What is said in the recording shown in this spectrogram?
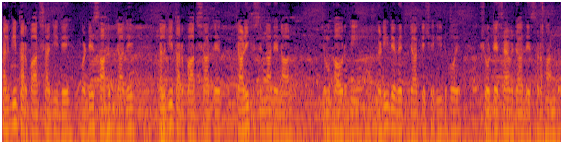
ਕਲਗੀਧਰ ਪਾਤਸ਼ਾਹ ਜੀ ਦੇ ਵੱਡੇ ਸਾਹਿਬਜ਼ਾਦੇ ਕਲਗੀਧਰ ਪਾਤਸ਼ਾਹ ਤੇ 40 ਕੁ ਸਿੰਘਾਂ ਦੇ ਨਾਲ ਚਮਕੌਰ ਦੀ ਗੜੀ ਦੇ ਵਿੱਚ ਜਾ ਕੇ ਸ਼ਹੀਦ ਹੋਏ। ਛੋਟੇ ਸਾਹਿਬਜ਼ਾਦੇ ਸਰਹੰਦ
